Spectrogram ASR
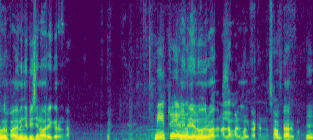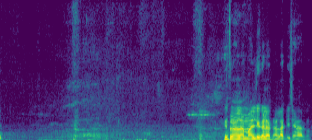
ஒரு பதினஞ்சு டிசைன் வரைக்கும் இருங்க. மீட்டர் எழுபது ரூபா. தான். நல்ல மல்மல் காட்டன் சாஃப்டா இருக்கும். ம் இது நல்லா மல்டி கலர் நல்லா டிசைனா இருக்கும்.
